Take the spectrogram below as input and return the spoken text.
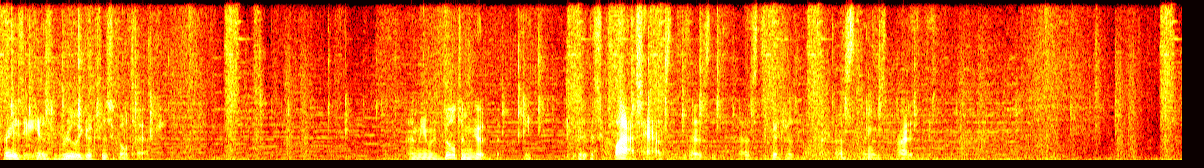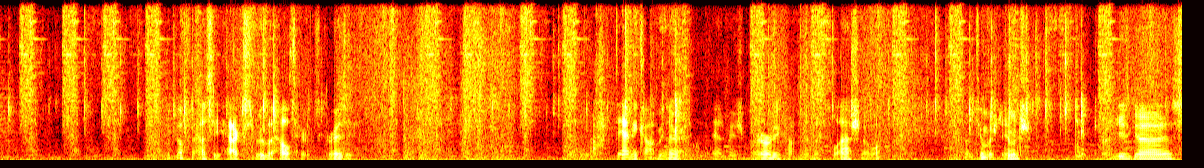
crazy. He has really good physical attack. I mean, we've built him good, but he, his class has, has has the good physical attack. That's the thing that me. Look how fast he hacks through the health here. It's crazy. Ah, damn, he caught me there. Animation priority caught me in the flash. Oh well. Not too much damage. Take care of these guys.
